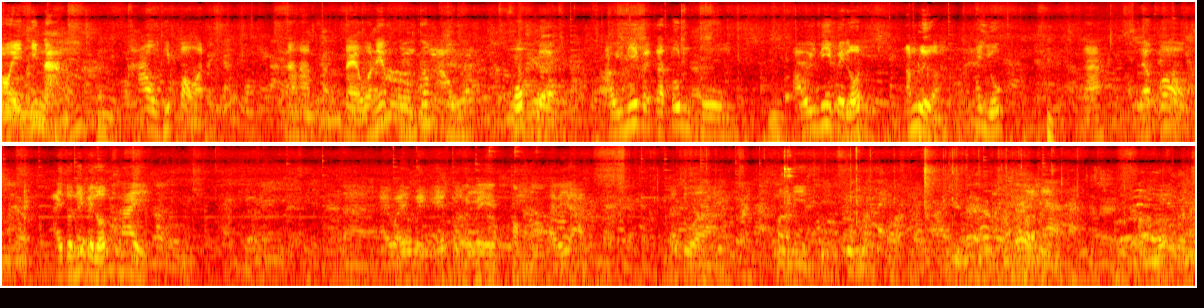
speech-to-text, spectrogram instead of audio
ต่อยที่หนังเข้าที่ปอดนะครับ แต่วันนี้ผมต้องเอาครบเลย เอาอีนี่ไปกระตุ้นภูมิ เอาอีนี่ไปลดน้ำเหลืองให้ยุบนะ แล้วก็ไอตัวนี้ไปลดไข้ ไอไวเวกเอฟตัวนี้ของอริยาตแล้วตัวคอลามีนฉีดได้ครับฉีดได้คอลามีนฉีดได้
